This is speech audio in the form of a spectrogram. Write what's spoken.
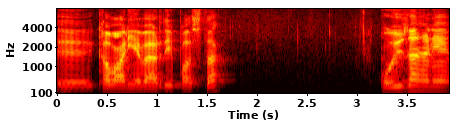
e, Cavani'ye verdiği pasta. O yüzden hani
